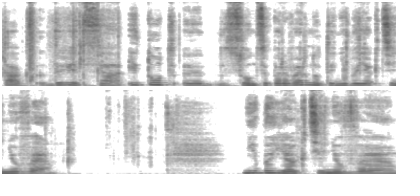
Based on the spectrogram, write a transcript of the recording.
Так, дивіться, і тут е, сонце перевернуте, ніби як тіньове. Ніби як тіньове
